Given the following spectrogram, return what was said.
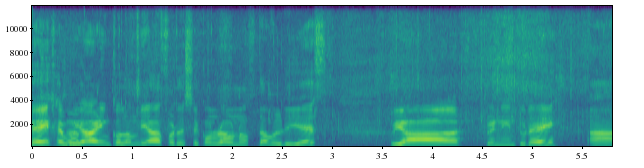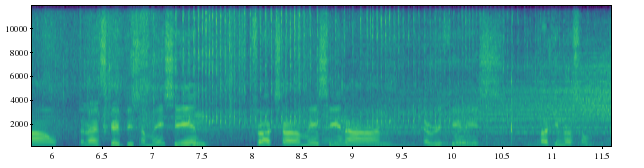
Okay, here we are in Colombia for the second round of WDS. We are training today. Uh, the landscape is amazing, tracks are amazing, and everything is fucking awesome.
